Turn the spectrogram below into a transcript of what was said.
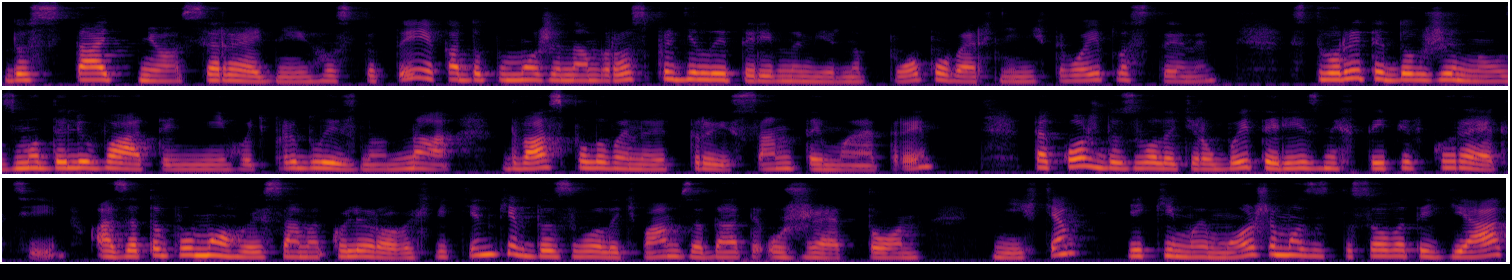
достатньо середньої густоти, яка допоможе нам розподілити рівномірно по поверхні нігтевої пластини, створити довжину, змоделювати ніготь приблизно на 2,5-3 см. Також дозволить робити різних типів корекції, а за допомогою саме кольорових відтінків дозволить вам задати уже тон нігтя, які ми можемо застосовувати як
